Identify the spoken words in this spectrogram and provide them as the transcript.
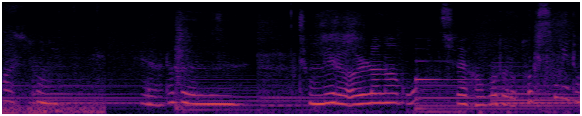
컸어 여러분 정리를 얼른 하고 집에 가보도록 하겠습니다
